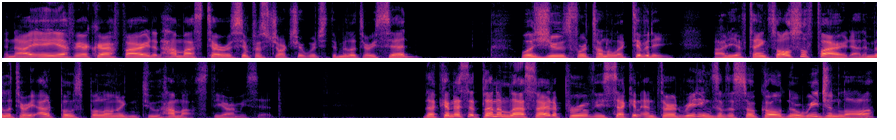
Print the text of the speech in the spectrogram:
an IAF aircraft fired at Hamas terrorist infrastructure, which the military said was used for tunnel activity. IDF tanks also fired at a military outpost belonging to Hamas, the army said. The Knesset plenum last night approved the second and third readings of the so called Norwegian law.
